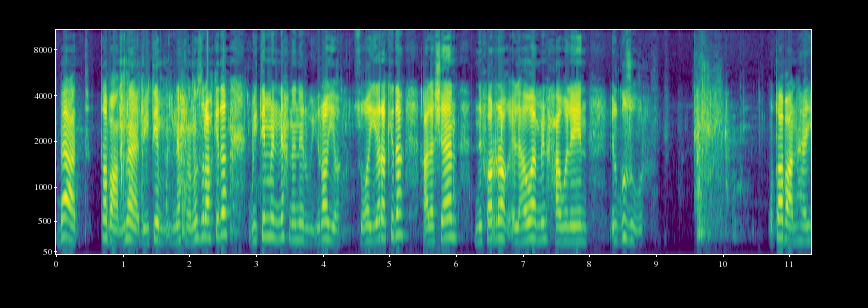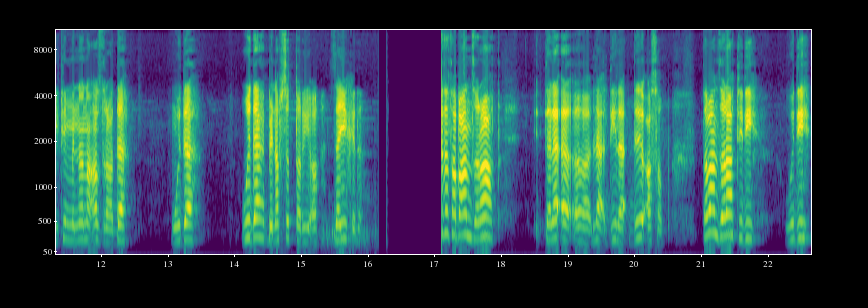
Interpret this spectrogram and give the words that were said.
بعد طبعا ما بيتم إن إحنا نزرع كده بيتم إن إحنا نروي رية صغيرة كده علشان نفرغ الهواء من حوالين الجذور. وطبعا هيتم إن أنا أزرع ده وده وده بنفس الطريقة زي كده. كده طبعا زرعت التلا آه لا دي لا دي قصب. طبعا زرعت دي ودي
